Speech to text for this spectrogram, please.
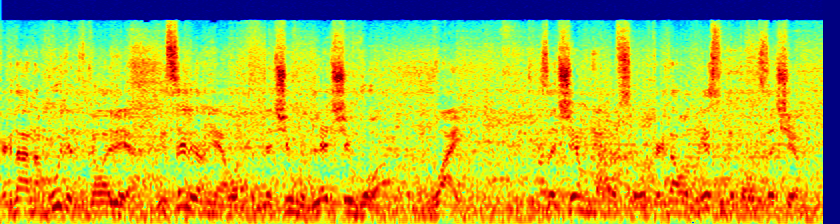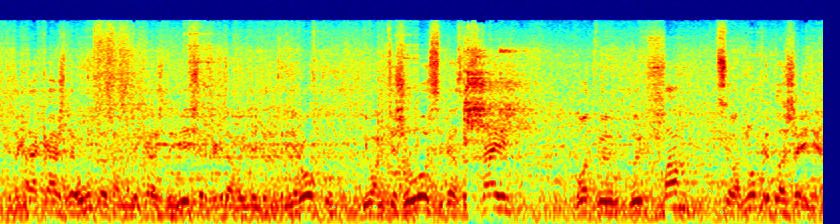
Когда она будет в голове, не цель, вернее, вот для чего, для чего, why, зачем мне это все. Вот когда вот есть вот это вот зачем, тогда каждое утро там или каждый вечер, когда вы идете на тренировку, и вам тяжело себя заставить, вот вы, вы бам, все, одно предложение.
